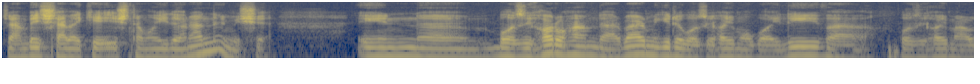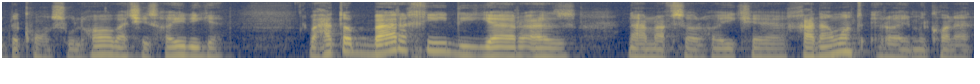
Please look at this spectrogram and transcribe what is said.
جنبه شبکه اجتماعی دارن نمیشه. این بازی ها رو هم در بر می‌گیره بازی های موبایلی و بازی های مربوط به کنسول ها و چیزهای دیگه. و حتی برخی دیگر از نرم افزارهایی که خدمات ارائه می‌کنن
